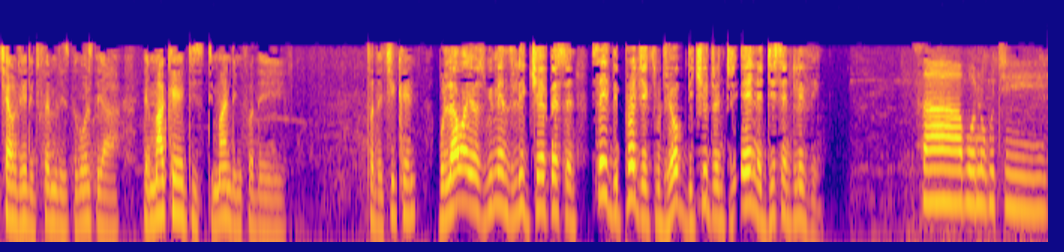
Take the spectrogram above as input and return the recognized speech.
child aided families because they are the market is demanding for the for the chicken. Bulawayo's Women's League chairperson said the project would help the children to earn a decent living. sabona ukuthi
